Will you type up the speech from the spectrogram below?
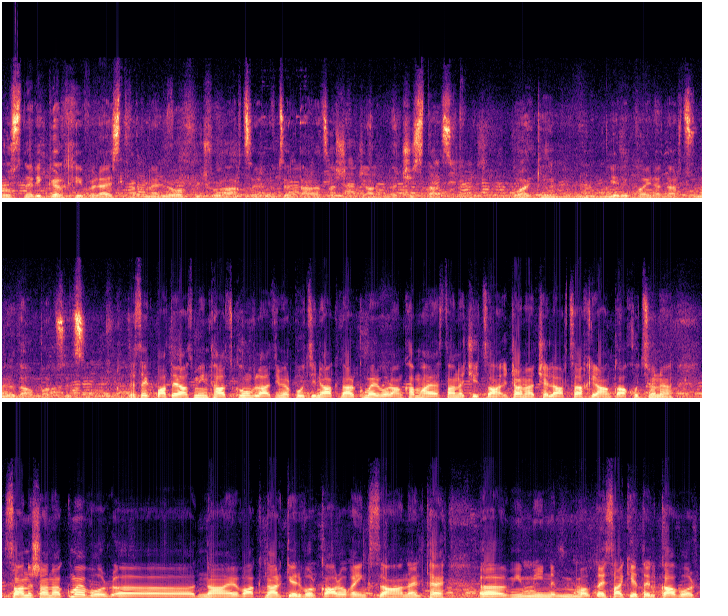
ռուսների գլխի վրայից թռնելով ինչ որ հարցեր լուծել տարածաշրջանում, դա չի ստացվել։ Ուղղակի երեկվա իրադարձությունները դա ապացուցեցին։ Տեսեք, պատերազմի ընթացքում Վլադիմիր Պուտինը ակնարկում էր, որ անգամ Հայաստանը չի ճանաչել Արցախի անկախությունը։ Սա նշանակում է, որ նաև ակնարկ էր, որ կարող էինք սա անել, թե մի տեսակետ էլ կա, որ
